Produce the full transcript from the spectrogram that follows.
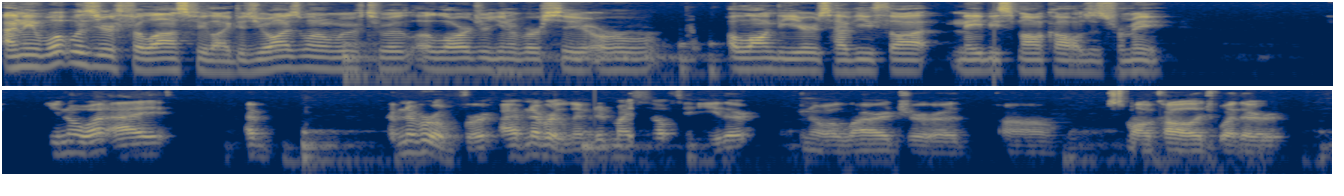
I mean, what was your philosophy like? Did you always want to move to a, a, larger university, or along the years have you thought maybe small colleges for me? You know what I, I've, I've never overt, I've never limited myself to either. You know, a large or a um, small college, whether you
